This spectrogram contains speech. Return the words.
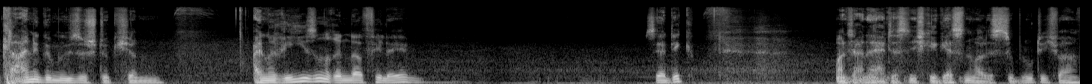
kleine Gemüsestückchen, ein riesen Rinderfilet, sehr dick. Manch einer hätte es nicht gegessen, weil es zu blutig war.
